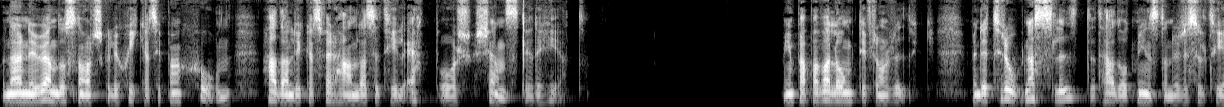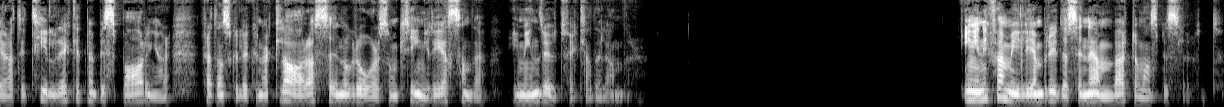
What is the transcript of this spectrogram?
Och när han nu ändå snart skulle skickas i pension hade han lyckats förhandla sig till ett års tjänstledighet. Min pappa var långt ifrån rik, men det trogna slitet hade åtminstone resulterat i tillräckligt med besparingar för att han skulle kunna klara sig några år som kringresande i mindre utvecklade länder. Ingen i familjen brydde sig nämnvärt om hans beslut.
